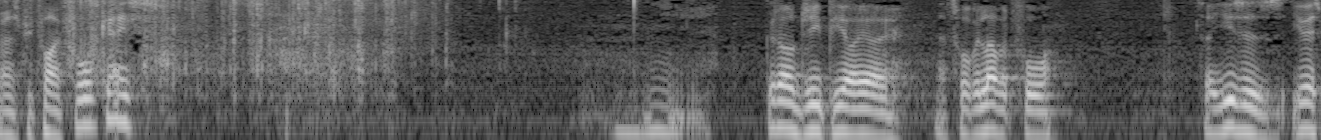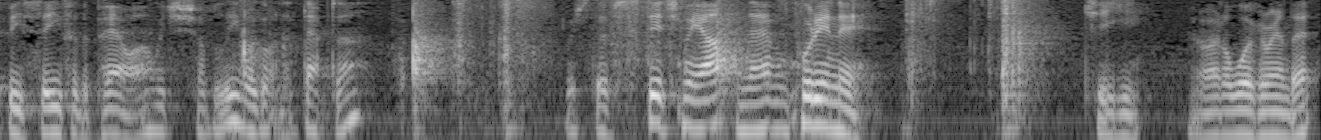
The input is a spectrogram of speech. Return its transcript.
Raspberry Pi 4 case. Good old GPIO, that's what we love it for. So it uses USB-C for the power, which I believe I've got an adapter, which they've stitched me up and they haven't put in there. Cheeky. Alright, I'll work around that.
